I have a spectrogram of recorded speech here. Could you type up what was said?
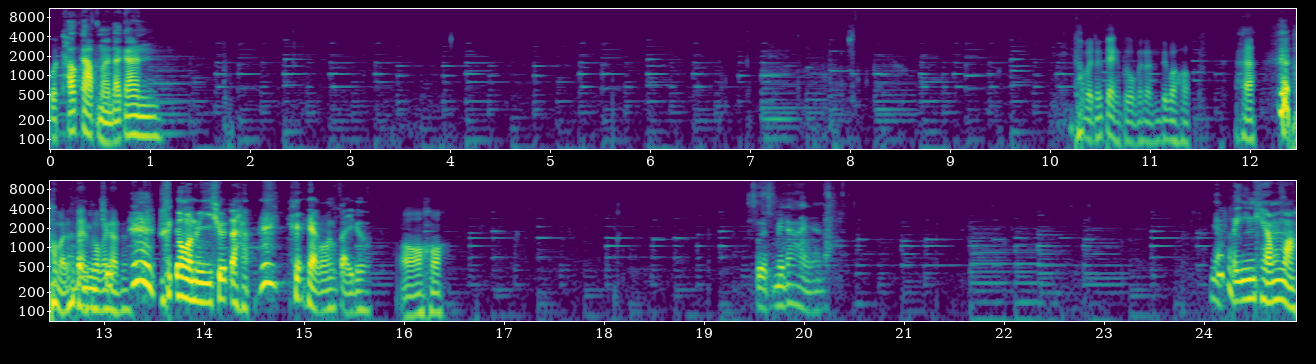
กดเท่ากับหน่อยแล้วกัน ทำไมต้องแต่งตัวแบบนั้นด้วยวะครับฮะทำไมต้องแต่งตัวแบบนั้นด้วยก็มันมีชุดอะ อยากลองใส่ดู อ๋อ เปิดไม่ได้อะอยากไปอินแคมป์ว่ะ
